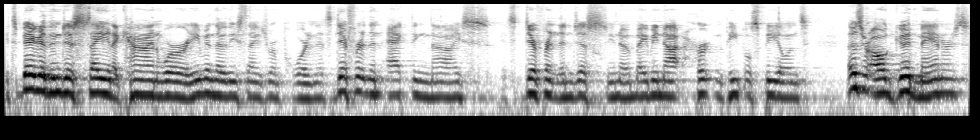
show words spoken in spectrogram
It's bigger than just saying a kind word, even though these things are important. It's different than acting nice. It's different than just, you know, maybe not hurting people's feelings. Those are all good manners.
